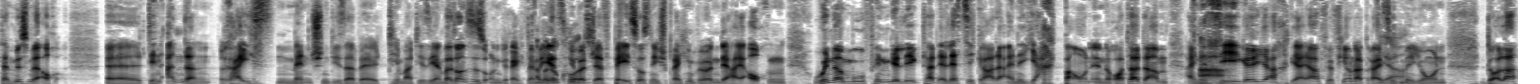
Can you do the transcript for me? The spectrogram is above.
dann müssen wir auch äh, den anderen reichsten Menschen dieser Welt thematisieren, weil sonst ist es ungerecht. Wenn Aber wir jetzt über kurz. Jeff Bezos nicht sprechen würden, der ja auch einen Winner-Move hingelegt hat. Er lässt sich gerade eine Yacht bauen in Rotterdam, eine Segelyacht, ja, ja, für 430 Ah. Ja. Millionen Dollar.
